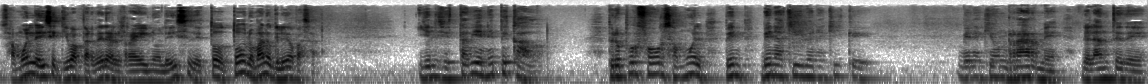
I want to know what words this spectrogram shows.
Samuel le dice que iba a perder el reino, le dice de todo, todo lo malo que le iba a pasar. Y él dice, está bien, he pecado. Pero por favor, Samuel, ven, ven aquí, ven aquí, que ven aquí a honrarme delante, de,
